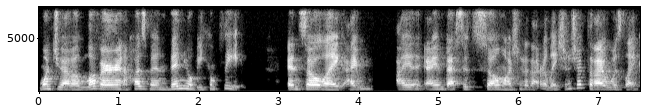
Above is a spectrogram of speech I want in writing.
once you have a lover and a husband then you'll be complete and so like i I, I invested so much into that relationship that I was like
